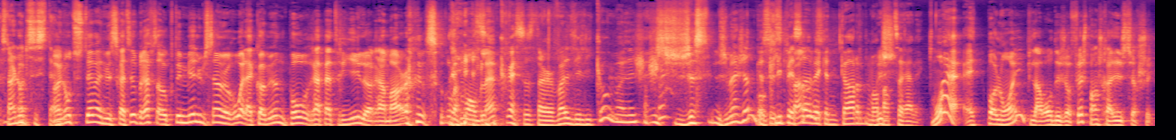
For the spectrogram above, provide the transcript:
c'est un autre système. Un autre système administratif. Bref, ça va coûter 1800 euros à la commune pour rapatrier le rameur sur le Mont Blanc. C'est quoi ça? C'est un vol d'hélico, il va aller chercher? J'imagine que c'est ce clipper ça pense. avec une corde, on va Mais je- partir avec. Moi, être pas loin, puis l'avoir déjà fait, je pense que je serais allé le chercher.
